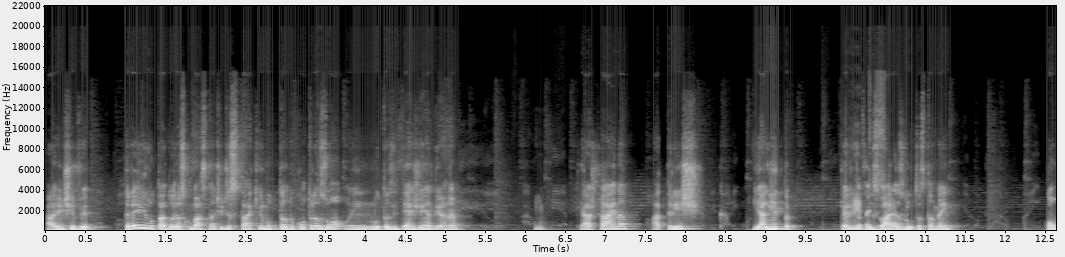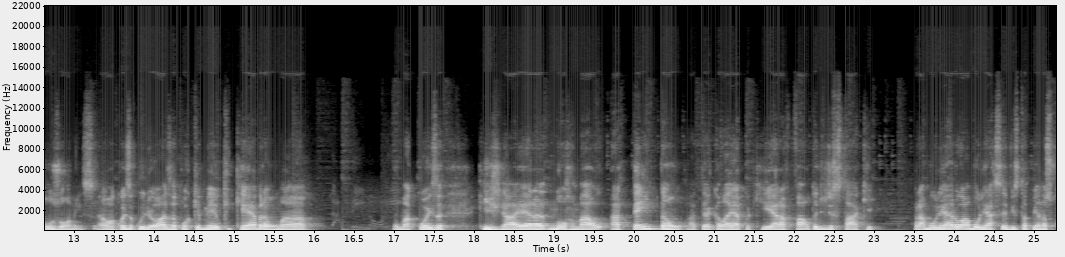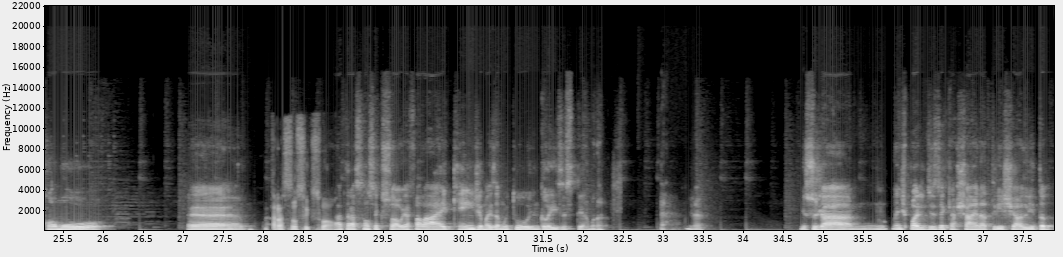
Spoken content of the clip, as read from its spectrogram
a gente vê três lutadoras com bastante destaque lutando contra as em lutas intergender, né? Sim. Que é a China, a Trish e a Lita. Que a Lita, fez sim. várias lutas também com os homens. É uma coisa curiosa porque meio que quebra uma, uma coisa que já era normal até então, até aquela época, que era a falta de destaque para a mulher ou a mulher ser vista apenas como é... atração sexual. Atração sexual. Eu ia falar eye candy, mas é muito inglês esse termo, né? É. Isso já. A gente pode dizer que a China, a Trish e a Alita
